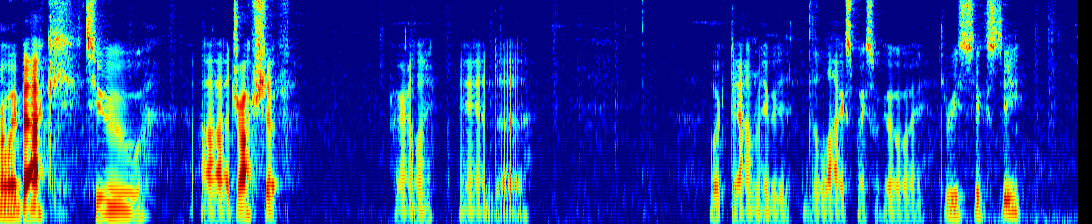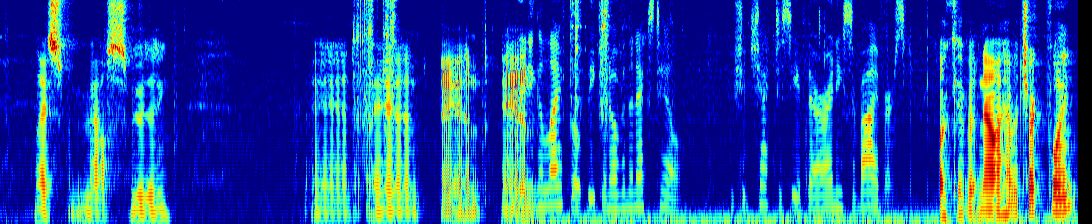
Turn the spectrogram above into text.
our way back to uh, dropship, apparently, and uh, look down, maybe the lag spikes will go away. 360. Nice mouse smoothing. And, and, and, and. Reading a lifeboat beacon over the next hill. We should check to see if there are any survivors. Okay, but now I have a checkpoint?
